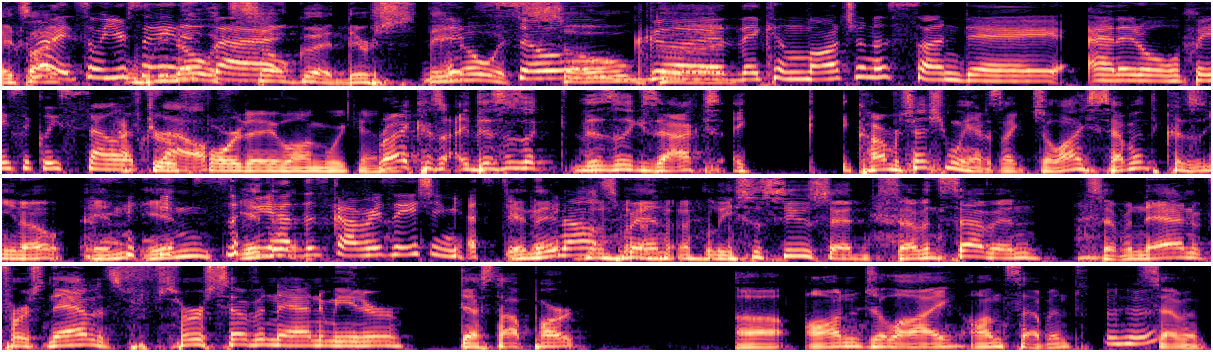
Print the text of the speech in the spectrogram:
It's Right, like so you're we saying know is it's that so good. They're they know it's so, so good, They can launch on a Sunday and it'll basically sell after itself. a four day long weekend. right? Because this is a this is exact a, a conversation we had. It's like July 7th because you know in in so in we the- had this conversation yesterday. in the announcement, Lisa Su said seven seven seven nan first nan it's first seven nanometer desktop part uh, on July on 7th seventh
